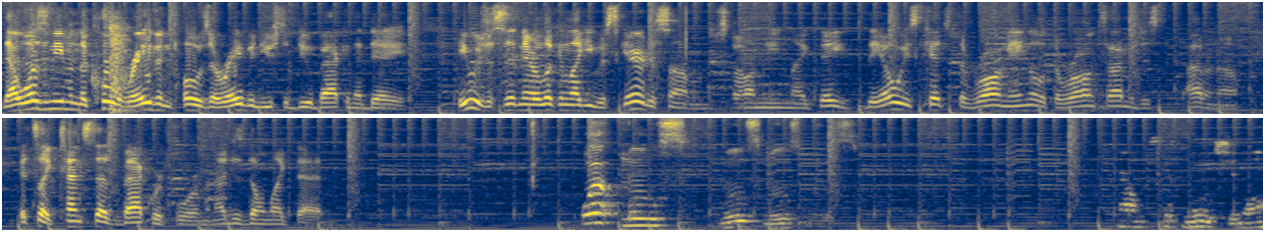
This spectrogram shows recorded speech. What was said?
that wasn't even the cool Raven pose that Raven used to do back in the day. He was just sitting there looking like he was scared of something. So I mean, like they they always catch the wrong angle at the wrong time and just I don't know. It's like ten steps backward for him, and I just don't like that. Well, Moose, Moose, Moose, Moose. Um, it's just moves, you know.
